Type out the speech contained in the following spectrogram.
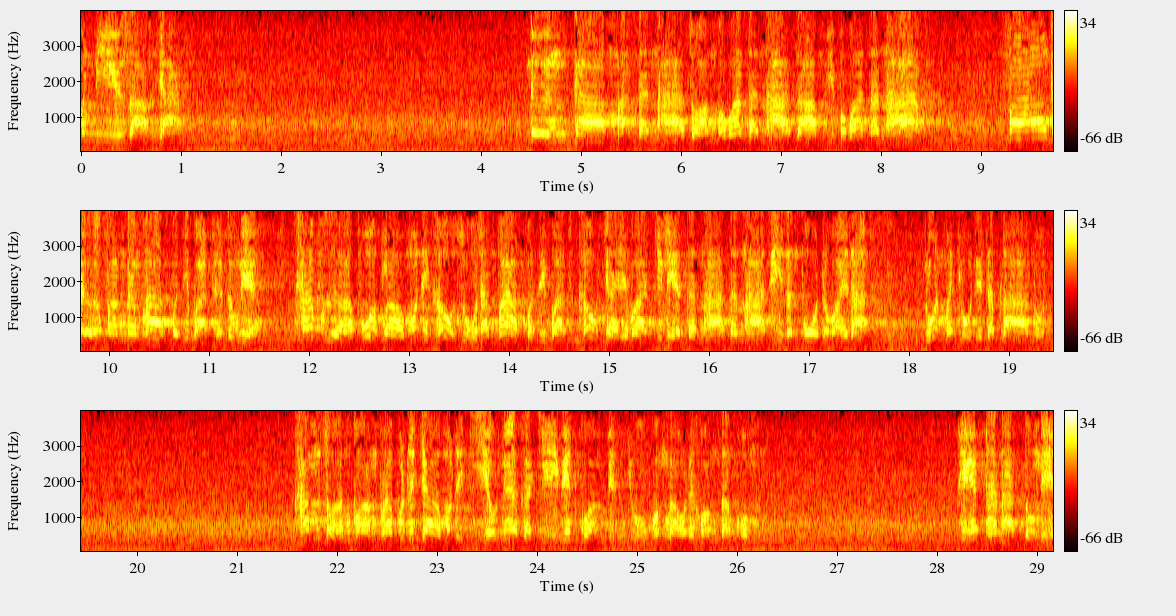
มันมีอยู่สามอย่างหนึ่งกามตัณหาสองภาวะตัณหาสามวิภาวะตัณหา ฟังเถอะฟังทางภาคปฏิบัติเถอะตรงเนี้ยถ้าเผื่อพวกเราไม่ได้เข้าสู่ทางภาคปฏิบัติ เข้าใจว่ากิเลสตัณหาตัณหาที่ท่านพูดเอาไว้น่ะนวนมันอยู่ในตำราโน่น คำสอนของพระพุทธเจ้าไม่ได้เกี่ยวเนื้อกับชีวิตความเป็นอยู่ของเราและของสังคม เพศถนัดตรงนี้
